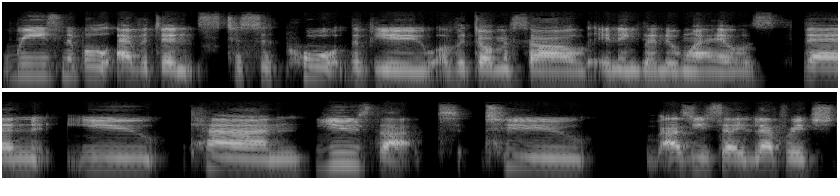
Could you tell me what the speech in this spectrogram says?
reasonable evidence to support the view of a domicile in England and Wales, then you can use that to as you say, leverage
